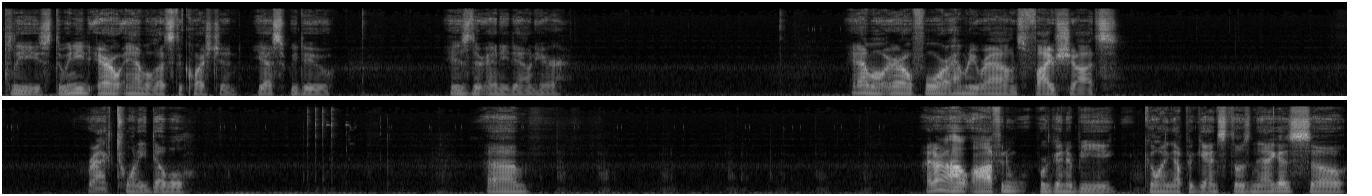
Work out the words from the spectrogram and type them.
please. Do we need arrow ammo? That's the question. Yes, we do. Is there any down here? Ammo, arrow 4. How many rounds? Five shots. Rack 20 double. Um, I don't know how often we're going to be going up against those Nagas, so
